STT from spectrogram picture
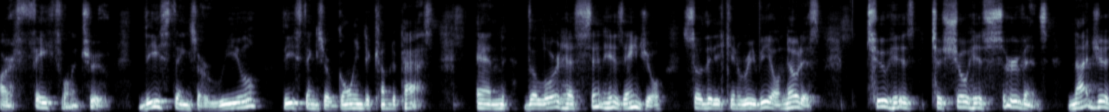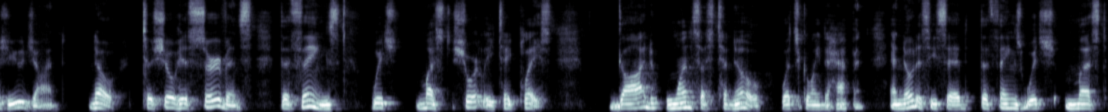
are faithful and true. These things are real. These things are going to come to pass. And the Lord has sent his angel so that he can reveal, notice, to his, to show his servants, not just you, John. No, to show his servants the things which must shortly take place. God wants us to know what's going to happen. And notice he said the things which must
